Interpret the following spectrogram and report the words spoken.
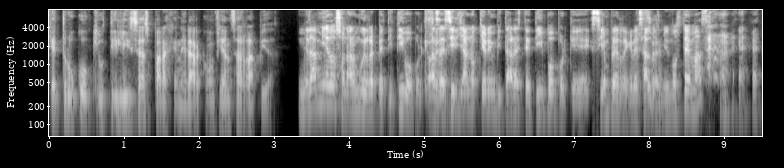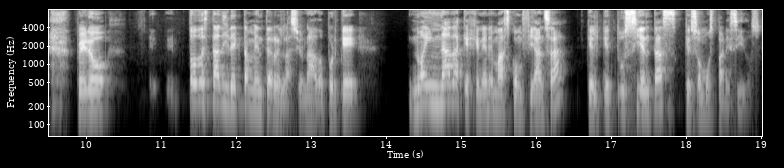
¿qué truco, qué utilizas para generar confianza rápida? me da miedo sonar muy repetitivo porque vas a decir ya no quiero invitar a este tipo porque siempre regresa a los mismos temas, pero eh, todo está directamente relacionado porque no hay nada que genere más confianza que el que tú sientas que somos parecidos.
